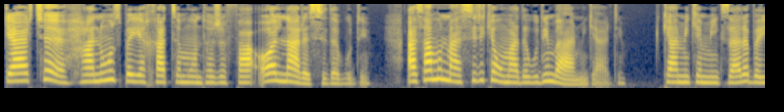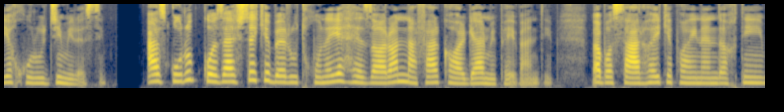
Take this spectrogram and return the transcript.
گرچه هنوز به یه خط منتاج فعال نرسیده بودیم. از همون مسیری که اومده بودیم برمیگردیم. کمی که میگذره به یه خروجی می‌رسیم. از غروب گذشته که به رودخونه هزاران نفر کارگر میپیوندیم و با سرهایی که پایین انداختیم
